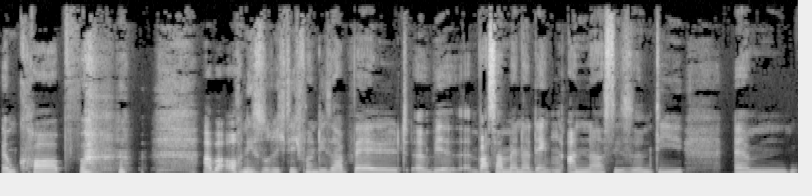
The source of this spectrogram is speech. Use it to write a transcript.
im Kopf. aber auch nicht so richtig von dieser Welt. Äh, wir Wassermänner denken anders. Sie sind die, ähm,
